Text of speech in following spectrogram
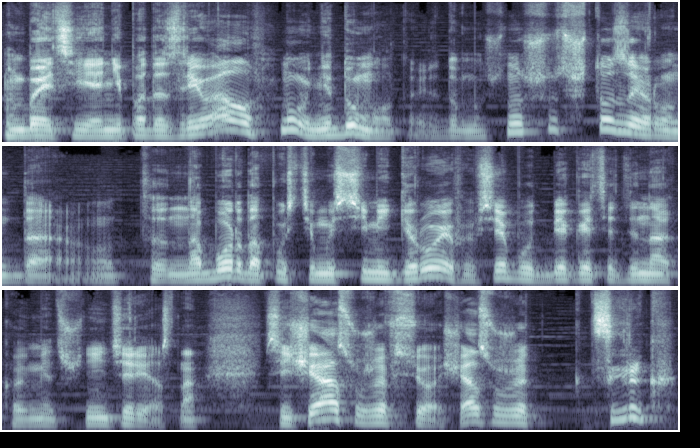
Бетти я не подозревал, ну, не думал, то есть думаю, ну, что, что за ерунда? Вот набор, допустим, из семи героев, и все будут бегать одинаковыми, это же неинтересно. Сейчас уже все, сейчас уже цирк,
